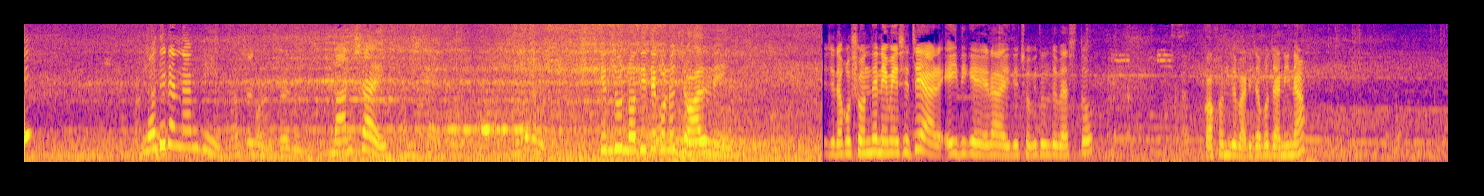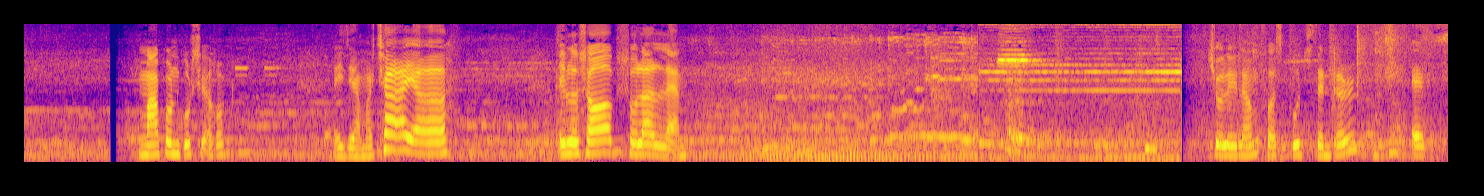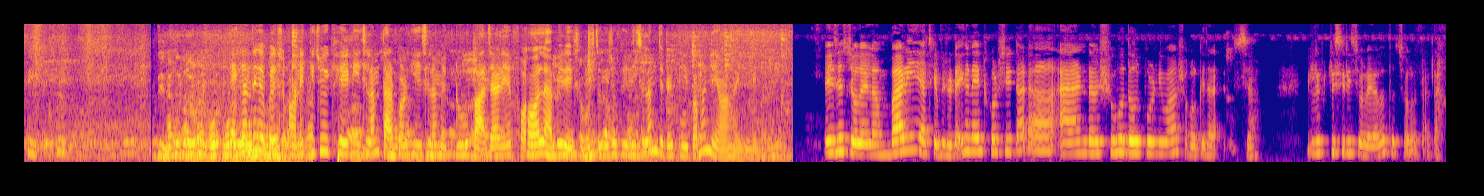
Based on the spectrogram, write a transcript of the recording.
নদীটার নাম কি? মানসাই। কিন্তু নদীতে কোনো জল নেই। এই যে দেখো, সন্ধে নেমে এসেছে, আর এইদিকে এরা এই যে ছবি তুলতে ব্যস্ত। কখন যে বাড়ি যাব জানি না। মা ফোন করছে এখন। এই যে আমার ছায়া। এগুলো সব সোলার ল্যাম্প। চলে এলাম ফাস্ট ফুড সেন্টার জিএফসিতে। এখান থেকে বেশ অনেক কিছুই খেয়ে নিয়েছিলাম, তারপর গিয়েছিলাম একটু বাজারে, ফল, আবির, এই সমস্ত কিছু কিনেছিলাম যেটা ক্লিপ আমার নেওয়া হয়নি এই যে চলে এলাম বাড়ি, আজকের ভিডিওটা এখানে এন্ড করছি, টাটা অ্যান্ড শুভ দোল পূর্ণিমা, সকলকে ইলেকট্রিসিটি চলে গেল তো চলো টাটা।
